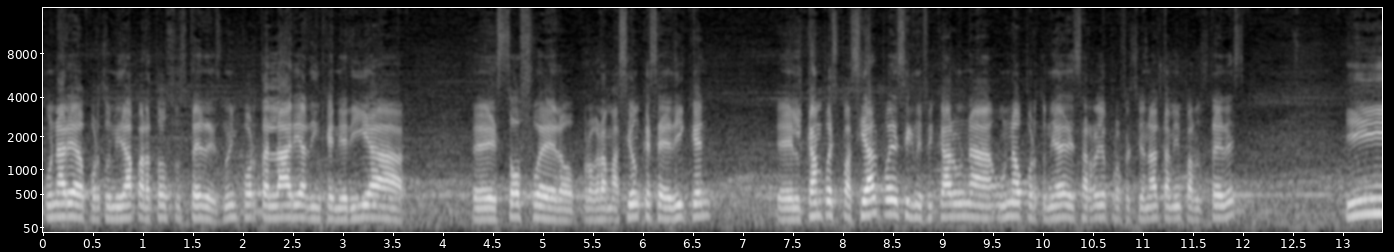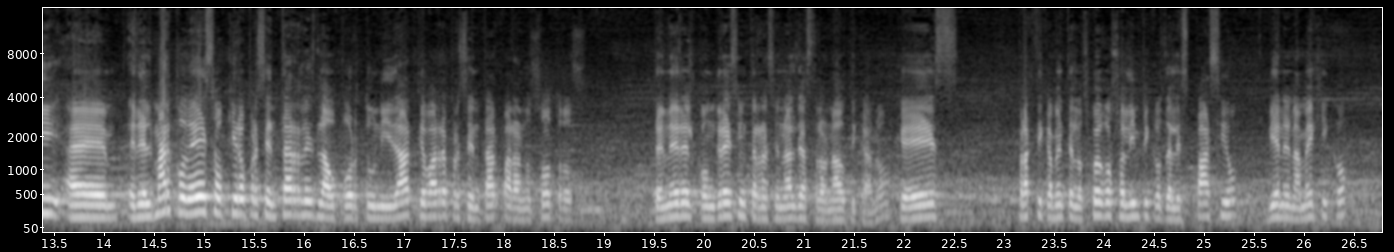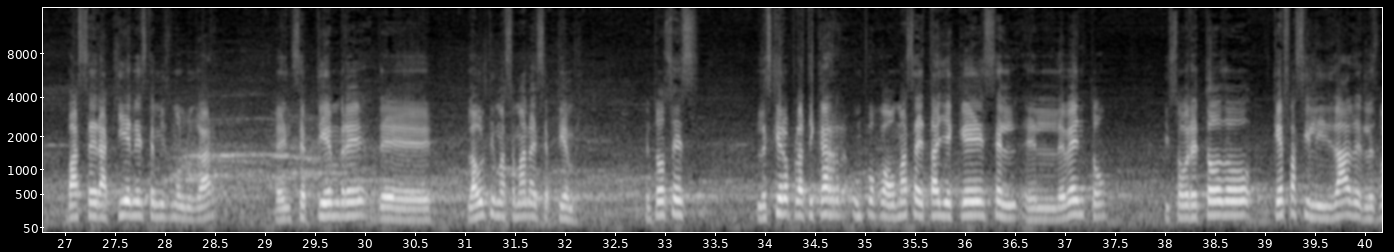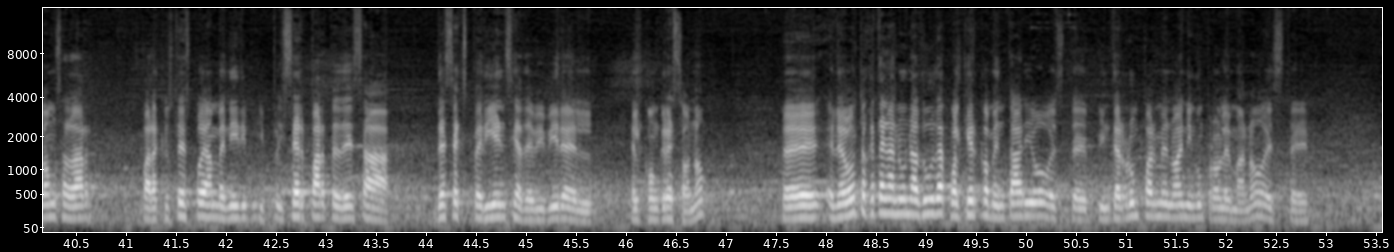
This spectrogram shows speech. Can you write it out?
un área de oportunidad para todos ustedes. No importa el área de ingeniería, eh, software o programación que se dediquen, el campo espacial puede significar una, una oportunidad de desarrollo profesional también para ustedes. Y eh, en el marco de eso quiero presentarles la oportunidad que va a representar para nosotros tener el Congreso Internacional de Astronáutica, ¿no? que es prácticamente los Juegos Olímpicos del Espacio, vienen a México, va a ser aquí en este mismo lugar, en septiembre, de la última semana de septiembre. Entonces, les quiero platicar un poco más a detalle qué es el, el evento y sobre todo qué facilidades les vamos a dar para que ustedes puedan venir y, y ser parte de esa, de esa experiencia de vivir el, el Congreso, ¿no? Eh, en el momento que tengan una duda, cualquier comentario, este, interrúmpanme, no hay ningún problema, ¿no? Este,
